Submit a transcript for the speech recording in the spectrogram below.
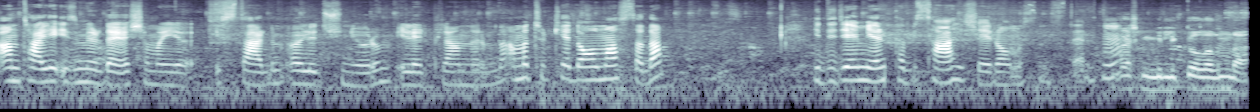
Antalya, İzmir'de yaşamayı isterdim. Öyle düşünüyorum ileri planlarımda. Ama Türkiye'de olmazsa da gideceğim yerin tabii sahil şehri olmasını isterim. Hı? Aşkım birlikte olalım da.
